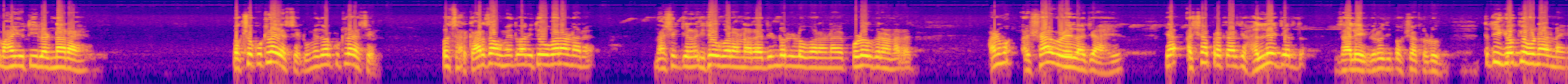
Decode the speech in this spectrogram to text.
महायुती लढणार आहे. पक्ष कुठलाही असेल उमेदवार कुठलाही असेल पण सरकारचा उमेदवार इथे उभा राहणार आहे. नाशिक जिल्हा इथे उभा राहणार आहे दिंडोरीला उभा राहणार आहे पुढे उभे राहणार आहेत. आणि मग अशा वेळेला जे आहे या अशा प्रकारचे हल्ले जर झाले विरोधी पक्षाकडून तर ते योग्य होणार नाही.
